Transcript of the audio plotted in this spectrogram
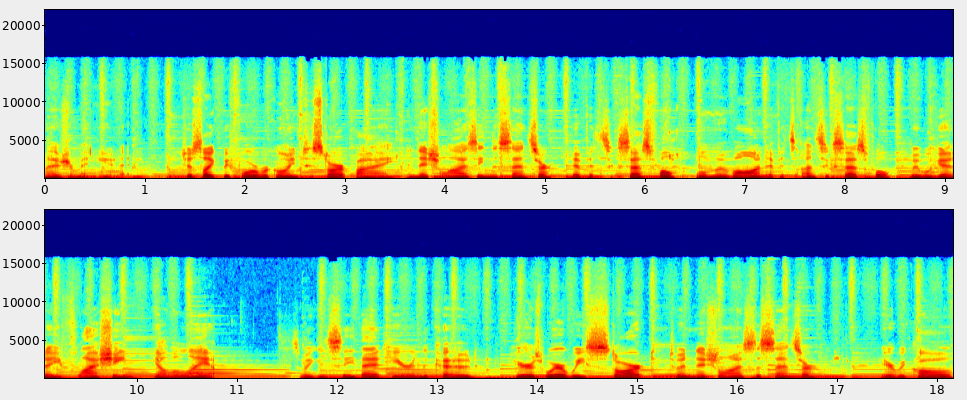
measurement unit. Just like before, we're going to start by initializing the sensor. If it's successful, we'll move on. If it's unsuccessful, we will get a flashing yellow lamp. So we can see that here in the code. Here's where we start to initialize the sensor. Here we call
